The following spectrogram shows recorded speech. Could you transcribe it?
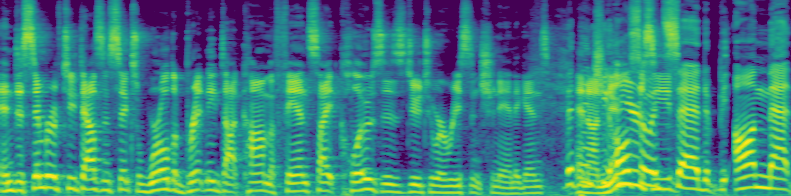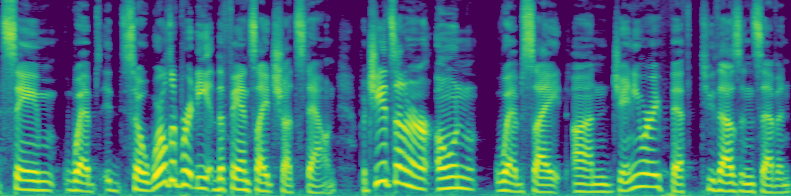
In December of 2006, worldofbritney.com, a fan site, closes due to her recent shenanigans. But and then on she New also Year's had said on that same web. So World of Britney, the fan site shuts down. But she had said on her own website on January fifth, two thousand seven.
